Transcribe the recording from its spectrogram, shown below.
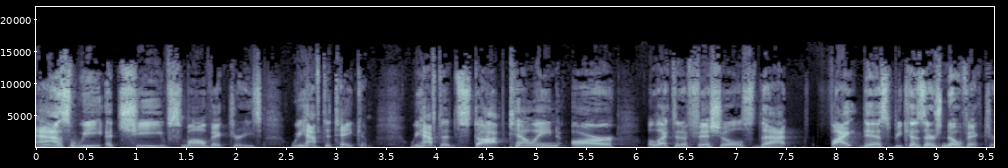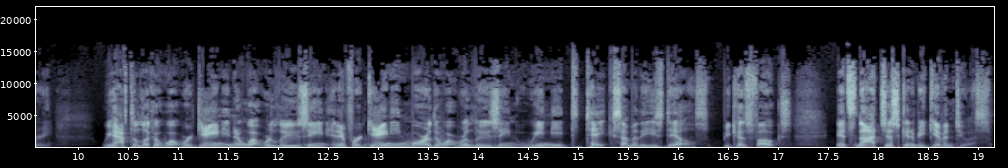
as we achieve small victories, we have to take them. We have to stop telling our elected officials that fight this because there's no victory. We have to look at what we're gaining and what we're losing. And if we're gaining more than what we're losing, we need to take some of these deals because, folks, it's not just going to be given to us.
